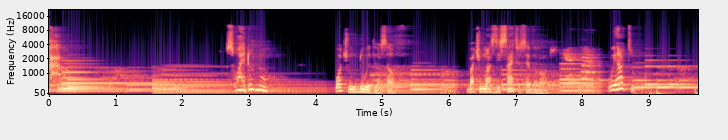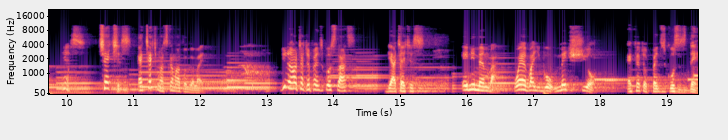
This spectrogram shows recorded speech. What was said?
Wow. So I don't know what you will do with yourself, but you must decide to serve the Lord. We have to. Yes. Churches. A church must come out of your life. You know how Church of Pentecost starts? There are churches. Any member, wherever you go, make sure a Church of Pentecost is there.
